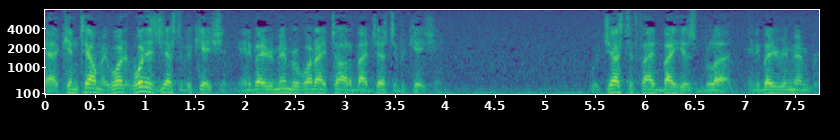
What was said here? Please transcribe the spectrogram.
uh, can tell me what what is justification? Anybody remember what I taught about justification? We're justified by His blood. Anybody remember?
